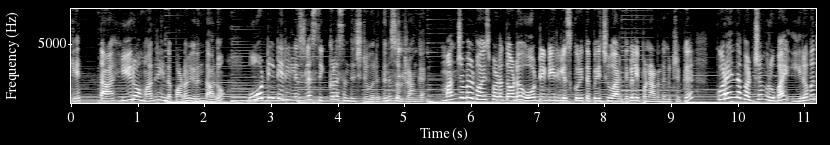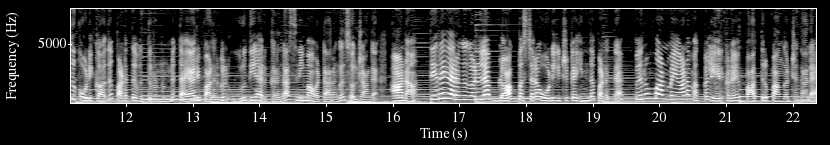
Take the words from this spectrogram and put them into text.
கெத்தா ஹீரோ மாதிரி இந்த படம் இருந்தாலும் ஓடிடி ரிலீஸ்ல சிக்கலை சந்திச்சுட்டு வருதுன்னு சொல்றாங்க. மஞ்சுமல் பாய்ஸ் படத்தோட ஓடிடி ரிலீஸ் குறித்த பேச்சுவார்த்தைகள் இப்போ நடந்துகிட்டு இருக்கு. குறைந்தபட்சம் ரூபாய் இருபது கோடிக்காவது படத்தை வித்துடணும்னு தயாரிப்பாளர்கள் உறுதியா இருக்கிறதா சினிமா வட்டாரங்கள் சொல்றாங்க. ஆனா திரையரங்குகள்ல பிளாக் பஸ்டரா ஓடிக்கிட்டு இருக்க இந்த படத்தை பெரும்பான்மையான மக்கள் ஏற்கனவே பார்த்திருப்பாங்கன்றதால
